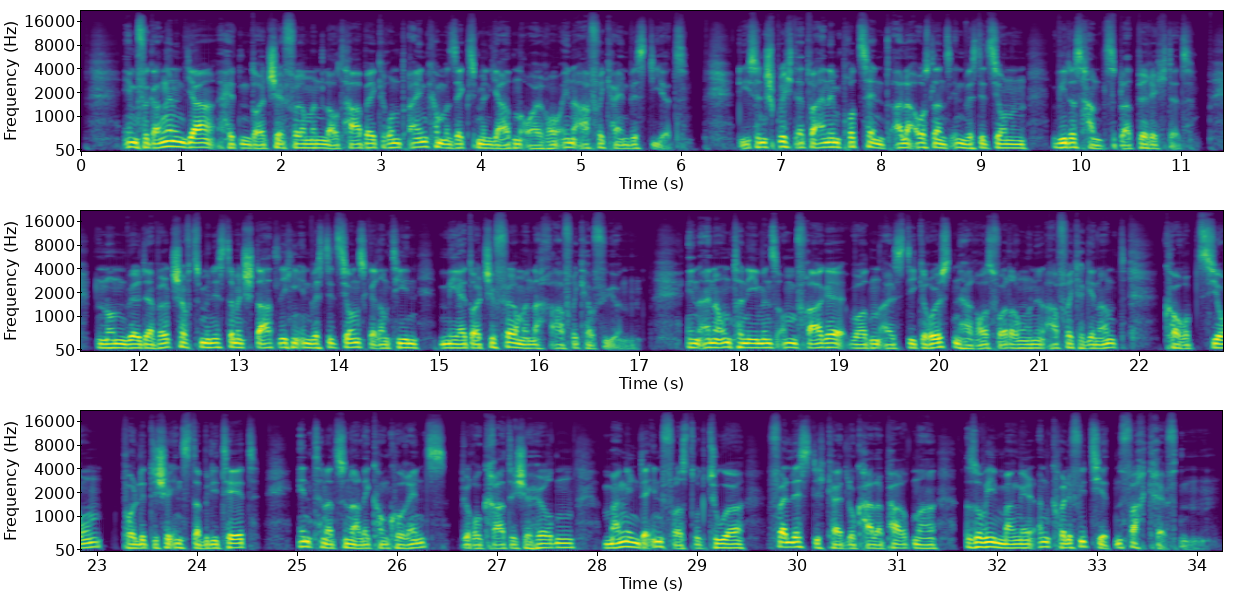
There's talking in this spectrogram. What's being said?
Im vergangenen Jahr hätten deutsche Firmen laut Habeck rund 1,6 Milliarden Euro in Afrika investiert. Dies entspricht etwa einem Prozent aller Auslandsinvestitionen, wie das Handelsblatt berichtet. Nun will der Wirtschaftsminister mit staatlichen Investitionsgarantien mehr deutsche Firmen nach Afrika führen. In einer Unternehmensumfrage wurden als die größten Herausforderungen in Afrika genannt Korruption, politische Instabilität, internationale Konkurrenz, bürokratische Hürden, mangelnde Infrastruktur, Verlässlichkeit lokaler Partner sowie Mangel an qualifizierten Fachkräften.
